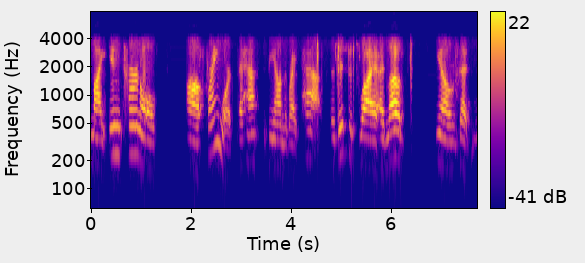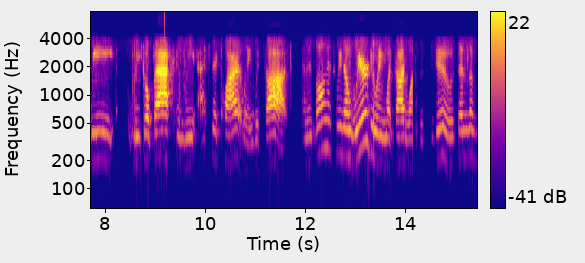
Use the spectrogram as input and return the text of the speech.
my internal uh, framework that has to be on the right path. So this is why I love, you know, that we we go back and we sit quietly with God. And as long as we know we're doing what God wants us to do, then the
